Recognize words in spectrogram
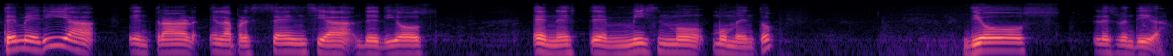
¿Temería entrar en la presencia de Dios en este mismo momento? Dios les bendiga.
